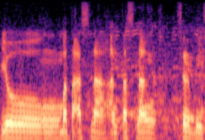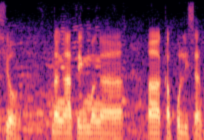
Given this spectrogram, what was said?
yung mataas na antas ng serbisyo ng ating mga ah, kapulisan.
